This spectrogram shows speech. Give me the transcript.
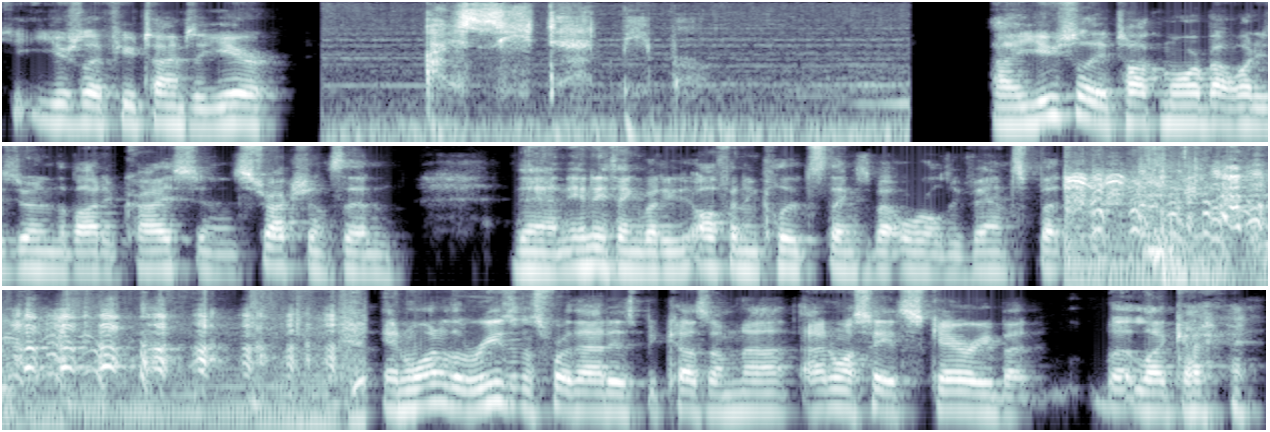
usually a few times a year. I see dead people. I usually talk more about what He's doing in the body of Christ and instructions than than anything, but He often includes things about world events. But and one of the reasons for that is because I'm not. I don't want to say it's scary, but but like I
